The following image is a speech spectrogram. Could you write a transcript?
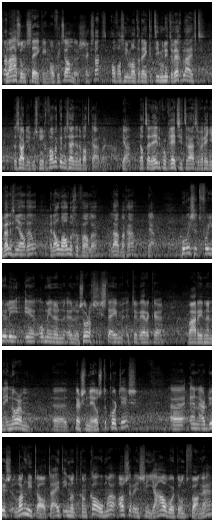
blaasontsteking of iets anders. Exact. Of als iemand in één keer tien minuten wegblijft, dan zou die misschien gevallen kunnen zijn in de badkamer. Ja. Dat zijn hele concrete situaties waarin je wel een signaal wil, en alle andere gevallen, laat maar gaan. Ja. Hoe is het voor jullie om in een, een zorgsysteem te werken waarin een enorm uh, personeelstekort is? Uh, en er dus lang niet altijd iemand kan komen als er een signaal wordt ontvangen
